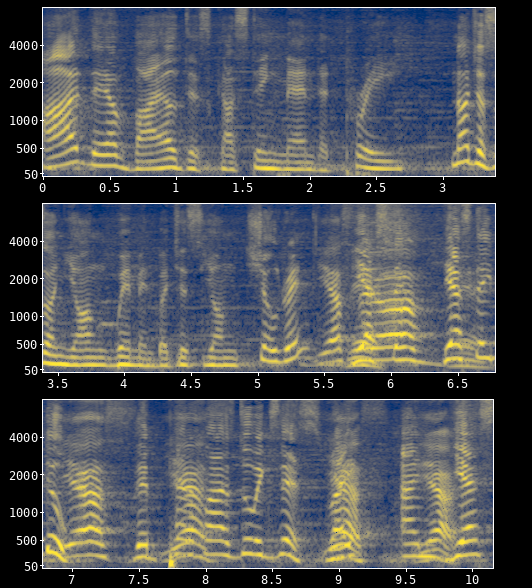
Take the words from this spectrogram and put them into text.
Are there vile, disgusting men that prey not just on young women, but just young children? Yes, yes, there are. they, yes, they do. Yes, the yes. pedophiles do exist, right? Yes, and yes. yes,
